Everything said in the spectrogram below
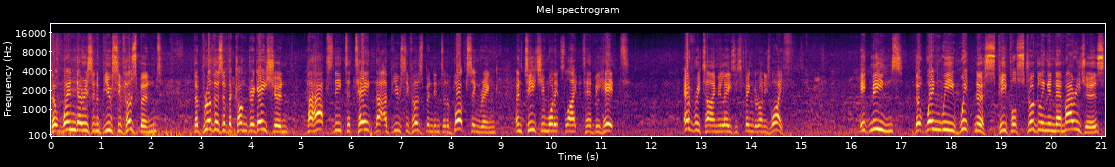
that when there is an abusive husband, the brothers of the congregation perhaps need to take that abusive husband into the boxing ring and teach him what it's like to be hit every time he lays his finger on his wife. It means that when we witness people struggling in their marriages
